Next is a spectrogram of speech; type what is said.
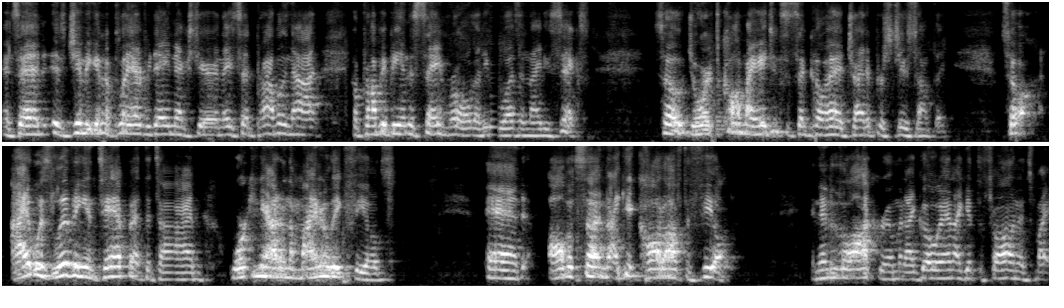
and said is jimmy going to play every day next year? And they said probably not. He'll probably be in the same role that he was in 96 so george called my agents and said go ahead try to pursue something. So I was living in Tampa at the time, working out in the minor league fields. And all of a sudden, I get called off the field and into the locker room. And I go in, I get the phone. It's my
